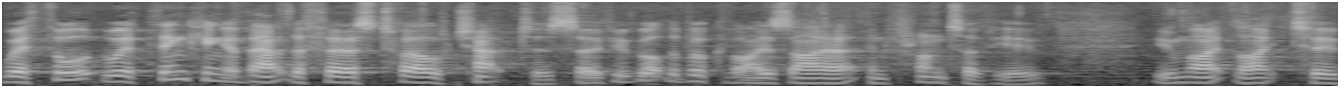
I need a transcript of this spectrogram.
We're, thought, we're thinking about the first 12 chapters. So if you've got the book of Isaiah in front of you, you might like to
